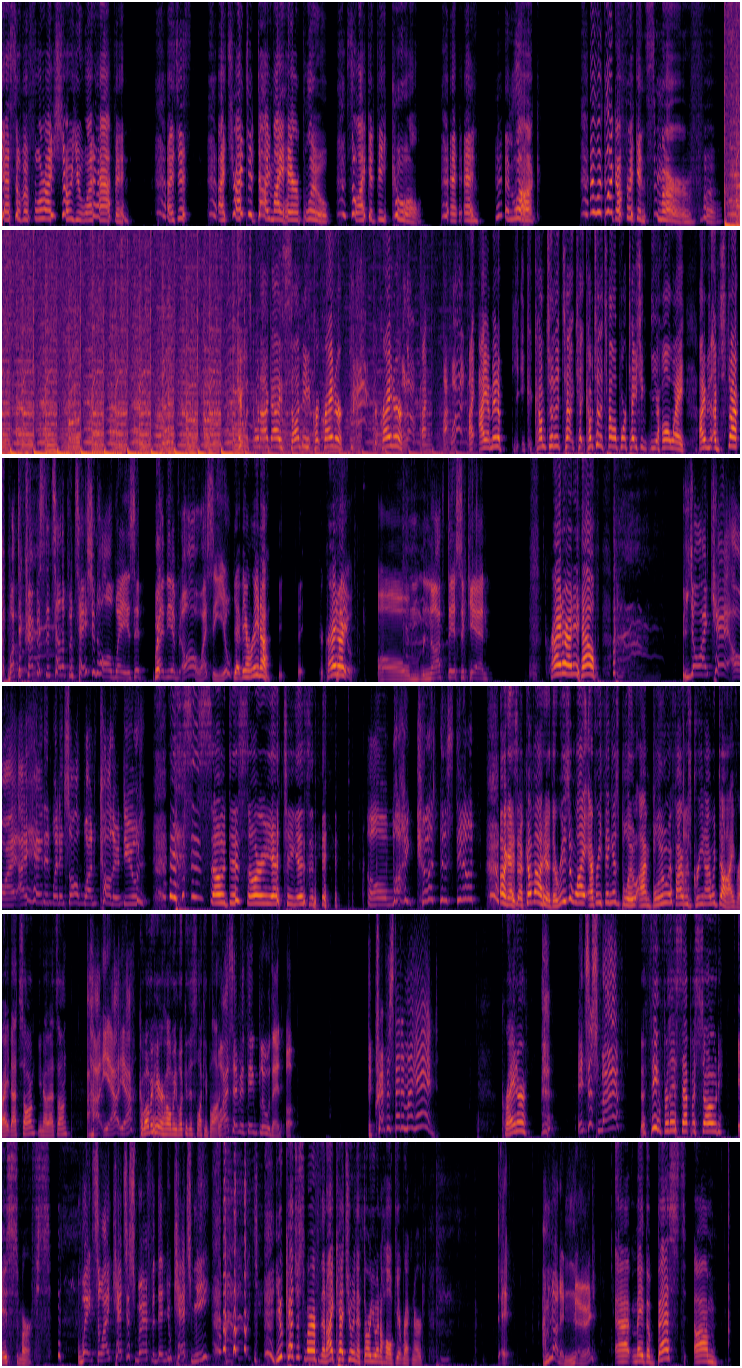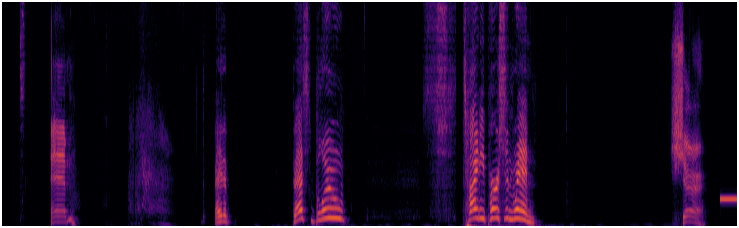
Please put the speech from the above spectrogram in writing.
Yeah, so before I show you what happened, I just. I tried to dye my hair blue so I could be cool. And. And, and look! I look like a freaking smurf! Hey, what's going on, guys? SSundee, Cr- Crainer, Cr- Crainer. What up? I, I, What? I, I am in a. Come to the come to the teleportation hallway. I'm I'm stuck. What the crap is the teleportation hallway? Is it Wait. by the? Oh, I see you. Yeah, the arena. Crainer, Oh, not this again. Crainer, I need help. Yo, I can't. Oh, I I hate it when it's all one color, dude. This is so disorienting, isn't it? Oh my goodness, dude. Okay, so come out here. The reason why everything is blue, I'm blue. If I was green, I would die, right? That song? You know that song? Uh huh. Yeah, yeah. Come over here, homie. Look at this lucky block. Why is everything blue then? Oh, the crap is that in my hand? Crainer, It's a Smurf. the theme for this episode is Smurfs. Wait, so I catch a Smurf and then you catch me? You catch a Smurf, then I catch you and then throw you in a hole. Get wrecked, nerd. Eh, I'm not a nerd. Uh, may the best, um, Um, may the best blue tiny person win. sure.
